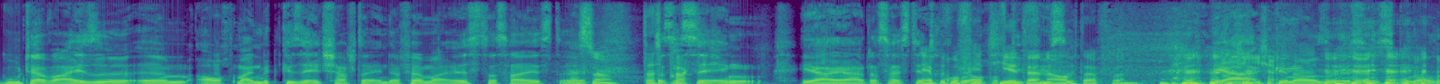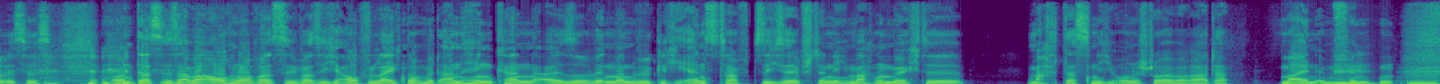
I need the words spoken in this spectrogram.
guterweise ähm, auch mein Mitgesellschafter in der Firma ist. Das heißt, äh, so, das, das ist sehr eng. Ja, ja. Das heißt, der er profitiert auch dann auch davon. Ja, genau so ist es. Genau so ist es. Und das ist aber auch noch was, was ich auch vielleicht noch mit anhänge dranhängen kann. Also wenn man wirklich ernsthaft sich selbstständig machen möchte, macht das nicht ohne Steuerberater. Mein mhm. Empfinden, mhm.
